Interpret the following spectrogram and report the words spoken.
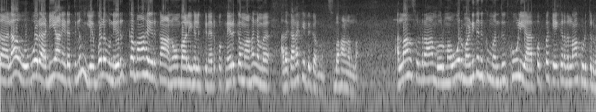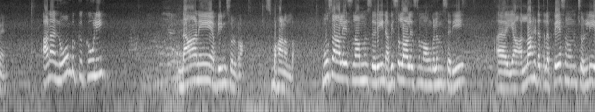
தாலா ஒவ்வொரு அடியானிடத்திலும் எவ்வளவு நெருக்கமாக இருக்கான் நோம்பாளிகளுக்கு நெருப்ப நெருக்கமாக நம்ம அதை கணக்கிட்டுக்கணும் சுபஹானல்லாம் அல்லாஹ் சொல்கிறான் ஒரு ஒவ்வொரு மனிதனுக்கும் வந்து கூலி அப்பப்போ கேட்குறதெல்லாம் கொடுத்துருவேன். ஆனால் நோன்புக்கு கூலி நானே அப்படின்னு சொல்கிறான் சுபஹானல்லாஹ். மூசா அலே இஸ்லாமும் சரி நபிசுல்லா அலி இஸ்லாம் அவங்களும் சரி அஹ், பேசணும்னு சொல்லி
